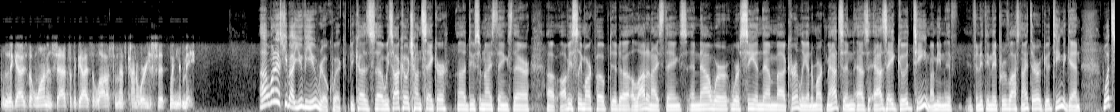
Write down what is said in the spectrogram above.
the guys that won, and sad for the guys that lost, and that's kind of where you sit when you're me. I want to ask you about UVU real quick because uh, we saw Coach Hunsaker uh, do some nice things there. Uh, obviously, Mark Pope did uh, a lot of nice things, and now we're we're seeing them uh, currently under Mark Madsen as as a good team. I mean, if if anything, they proved last night they're a good team again. What's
